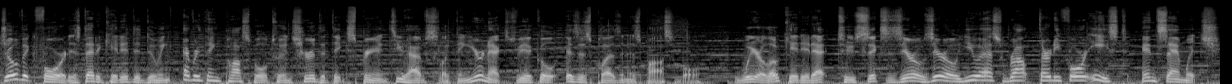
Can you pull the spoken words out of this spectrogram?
Gjovik Ford is dedicated to doing everything possible to ensure that the experience you have selecting your next vehicle is as pleasant as possible. We are located at 2600 US Route 34 East in Sandwich.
